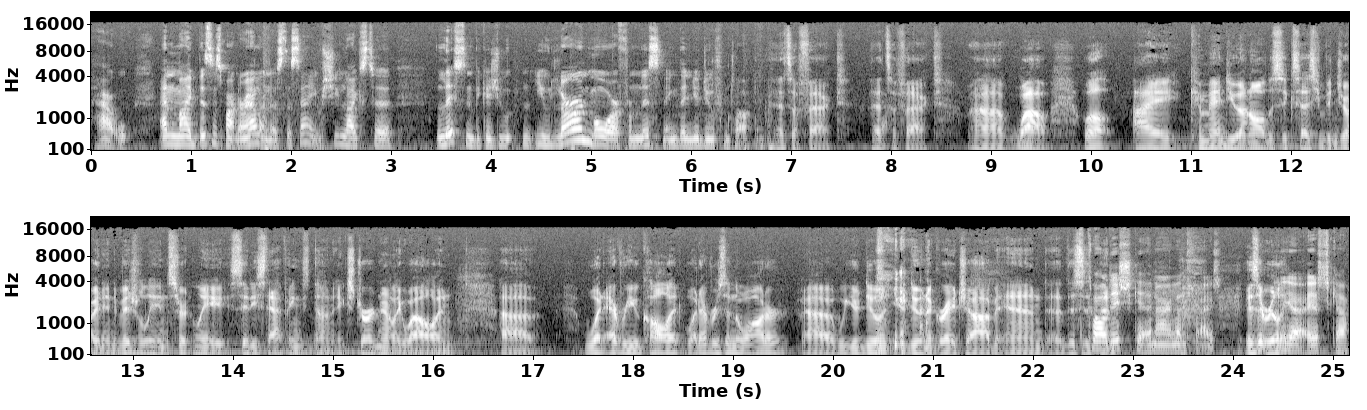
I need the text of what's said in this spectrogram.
how. And my business partner Ellen is the same. She likes to listen because you you learn more from listening than you do from talking. That's a fact. That's a fact. Uh, wow. Well, I commend you on all the success you've enjoyed individually, and certainly City Staffing's done extraordinarily well. And uh, whatever you call it, whatever's in the water, uh, you're doing you're doing a great job. And uh, this is Called been. Ishka in Ireland, right? Is it really? Yeah, Ishka.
